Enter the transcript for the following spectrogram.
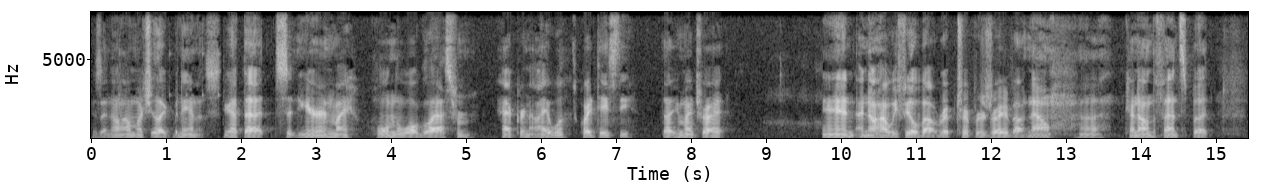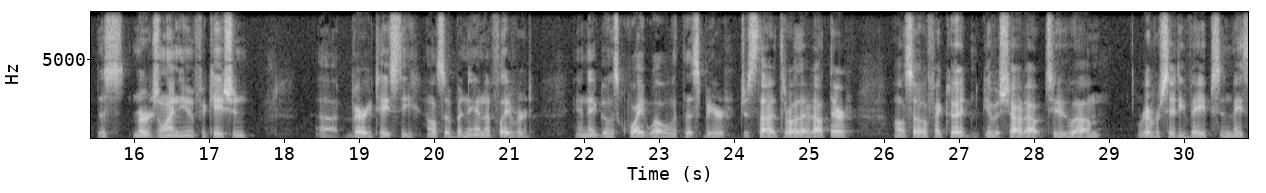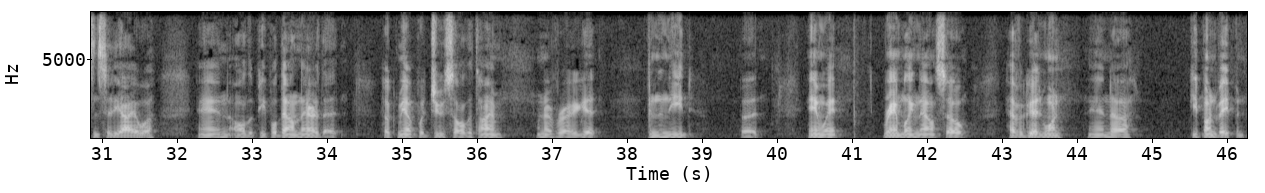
because I know how much you like bananas. I got that sitting here in my hole in the wall glass from Akron, Iowa. It's quite tasty. Thought you might try it. And I know how we feel about Rip Trippers right about now. Uh, kind of on the fence, but this merge line unification, uh, very tasty. Also banana flavored, and it goes quite well with this beer. Just thought I'd throw that out there. Also, if I could, give a shout out to um, River City Vapes in Mason City, Iowa, and all the people down there that hook me up with juice all the time whenever I get in the need. But anyway, rambling now. So have a good one and uh, keep on vaping.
